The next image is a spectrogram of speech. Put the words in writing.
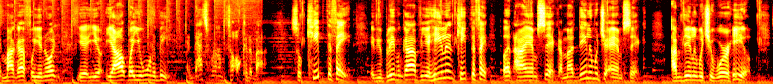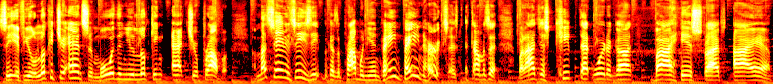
And my God, for you know it, you're, you're out where you want to be. And that's what I'm talking about. So keep the faith. If you believe in God for your healing, keep the faith. But I am sick. I'm not dealing with your am sick. I'm dealing with your were healed. See, if you look at your answer more than you're looking at your problem, I'm not saying it's easy because the problem when you're in pain, pain hurts, as common sense. But I just keep that word of God by his stripes I am.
